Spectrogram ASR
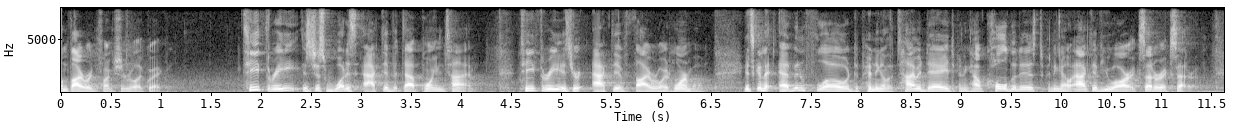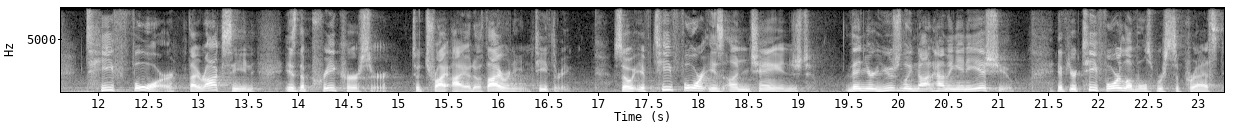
on thyroid function really quick. T3 is just what is active at that point in time. T3 is your active thyroid hormone. It's going to ebb and flow depending on the time of day, depending how cold it is, depending how active you are, et cetera, et cetera. T4, thyroxine, is the precursor to triiodothyronine, T3. So if T4 is unchanged, then you're usually not having any issue. If your T4 levels were suppressed,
